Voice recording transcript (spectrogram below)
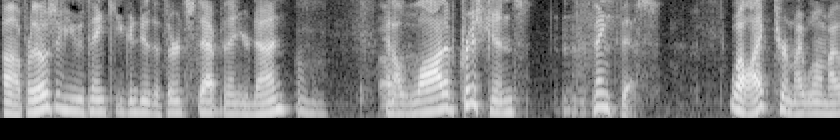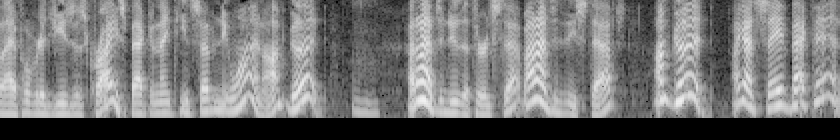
Uh, for those of you who think you can do the third step and then you're done, and a lot of Christians think this. Well, I turned my will and my life over to Jesus Christ back in 1971. I'm good. I don't have to do the third step. I don't have to do these steps. I'm good. I got saved back then.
